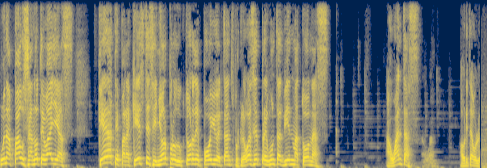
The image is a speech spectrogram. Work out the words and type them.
Una pausa, no te vayas. Quédate para que este señor productor de pollo de tantos, porque le voy a hacer preguntas bien matonas. ¿Aguantas? Ahorita volvemos.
